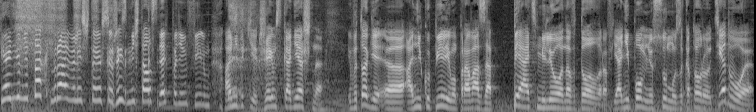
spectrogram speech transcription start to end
и они мне так нравились, что я всю жизнь мечтал снять по ним фильм. Они такие, Джеймс, конечно. И в итоге э, они купили ему права за 5 миллионов долларов. Я не помню сумму, за которую те двое,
